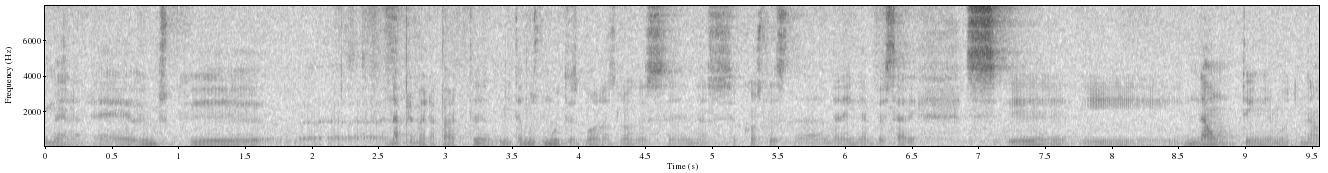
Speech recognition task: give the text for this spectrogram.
Primeira, eh, vimos que eh, na primeira parte metemos muitas bolas longas eh, nas costas da, da linha adversária Se, eh, e não tínhamos, não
